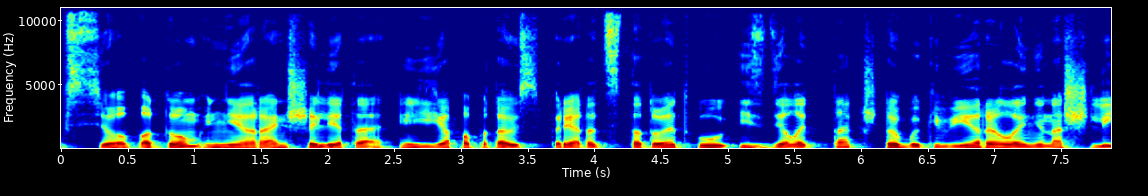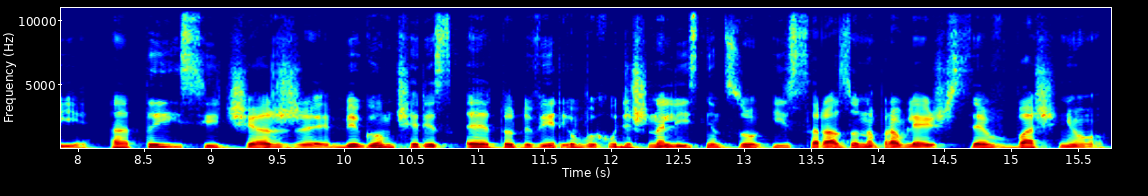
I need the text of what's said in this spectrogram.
Все потом, не раньше лета. Я попытаюсь спрятать статуэтку и сделать так, чтобы Квирла не нашли. А ты сейчас же бегом через эту дверь выходишь на лестницу и сразу направляешься в башню.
